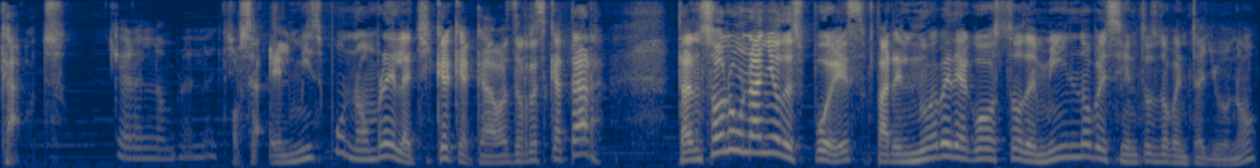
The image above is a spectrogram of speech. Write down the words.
Couch. ¿Qué era el nombre de la chica? O sea, el mismo nombre de la chica que acabas de rescatar. Tan solo un año después, para el 9 de agosto de 1991,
